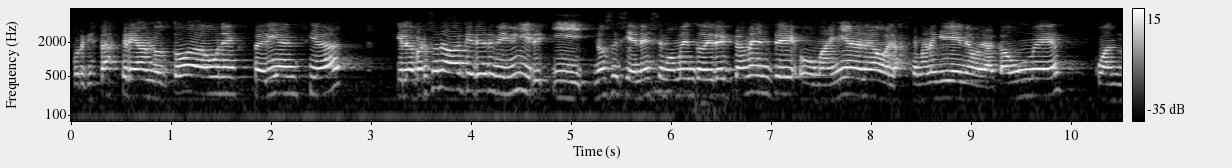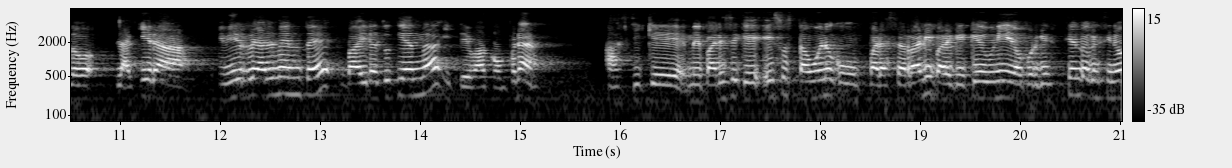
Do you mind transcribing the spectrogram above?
Porque estás creando toda una experiencia que la persona va a querer vivir y no sé si en ese momento directamente o mañana o la semana que viene o de acá a un mes, cuando la quiera vivir realmente, va a ir a tu tienda y te va a comprar. Así que me parece que eso está bueno como para cerrar y para que quede unido, porque siento que si no,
